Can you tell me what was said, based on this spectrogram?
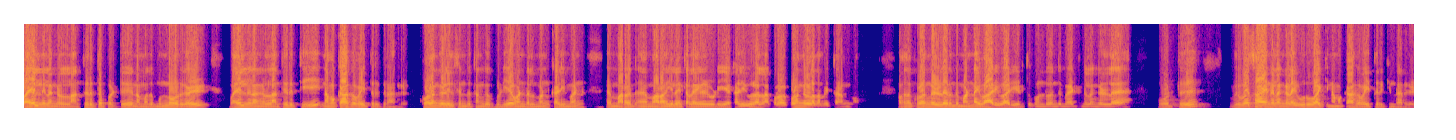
வயல் நிலங்கள் எல்லாம் திருத்தப்பட்டு நமது முன்னோர்கள் வயல் நிலங்கள் எல்லாம் திருத்தி நமக்காக வைத்திருக்கிறார்கள். குளங்களில் சென்று தங்கக்கூடிய வண்டல் மண் களிமண் மர மரம் இலை தலைகளுடைய கழிவுகள் எல்லாம் குள குளங்கள்ல தான் போய் தங்கும். அந்த குளங்கள்ல இருந்து மண்ணை வாரி வாரி எடுத்துக்கொண்டு வந்து மேட்டு நிலங்கள்ல போட்டு விவசாய நிலங்களை உருவாக்கி நமக்காக வைத்திருக்கின்றார்கள்.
